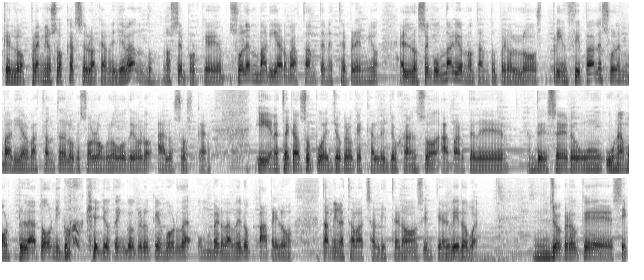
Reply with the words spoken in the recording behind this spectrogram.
que los premios Oscar se lo acabe llevando. No sé, porque suelen variar bastante en este premio. En los secundarios no tanto, pero los principales suelen variar bastante de lo que son los Globos de Oro a los Oscars. Y en este caso, pues yo creo que Scarlett Johansson, aparte de, ser un, amor platónico que yo tengo, creo que borda un verdadero papelón. También estaba Charlize Theron, Cynthia Elviro, bueno... Yo creo que sí,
